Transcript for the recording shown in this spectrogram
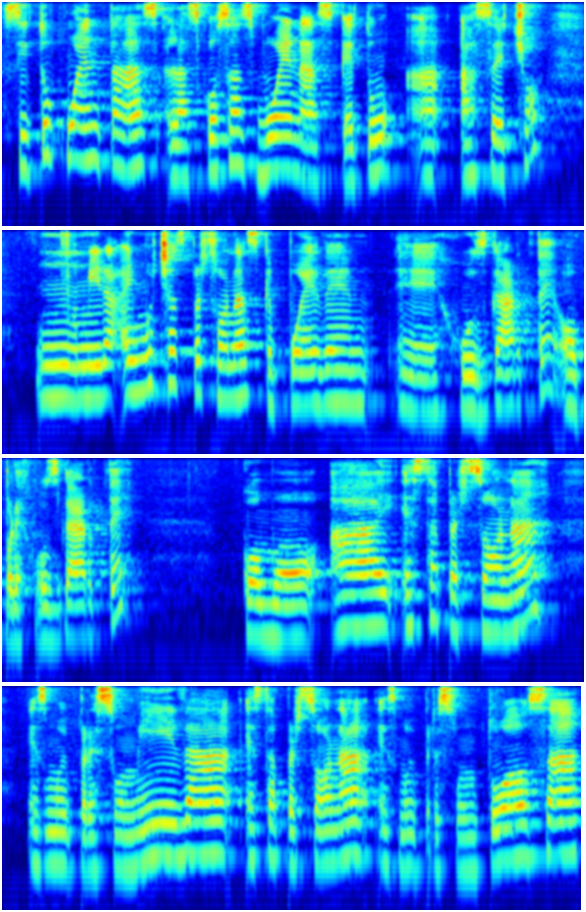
si tú cuentas las cosas buenas que tú has hecho, Mm, mira, hay muchas personas que pueden eh, juzgarte o prejuzgarte como, ay, esta persona es muy presumida, esta persona es muy presuntuosa,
